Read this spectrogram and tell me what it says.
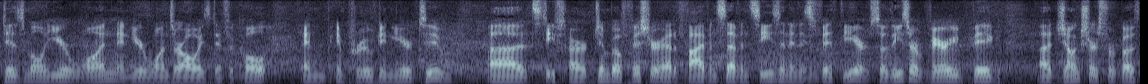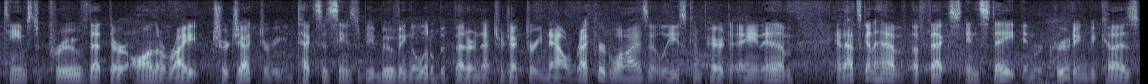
dismal year one, and year ones are always difficult. And improved in year two. Uh, Steve or Jimbo Fisher had a five and seven season in his fifth year. So these are very big uh, junctures for both teams to prove that they're on the right trajectory. And Texas seems to be moving a little bit better in that trajectory now, record-wise at least, compared to A&M. And that's going to have effects in state in recruiting because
